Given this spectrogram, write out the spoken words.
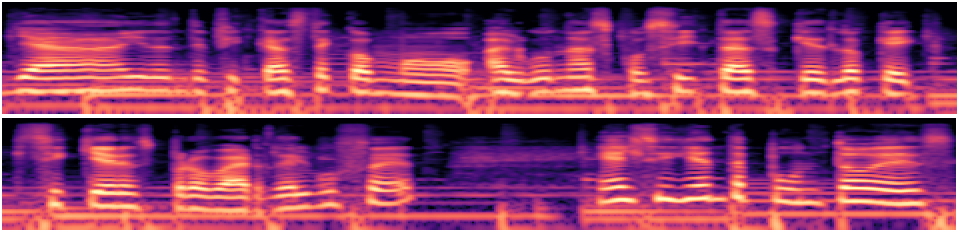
ya identificaste como algunas cositas que es lo que sí quieres probar del buffet, el siguiente punto es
